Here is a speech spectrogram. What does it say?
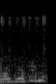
Gracias.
